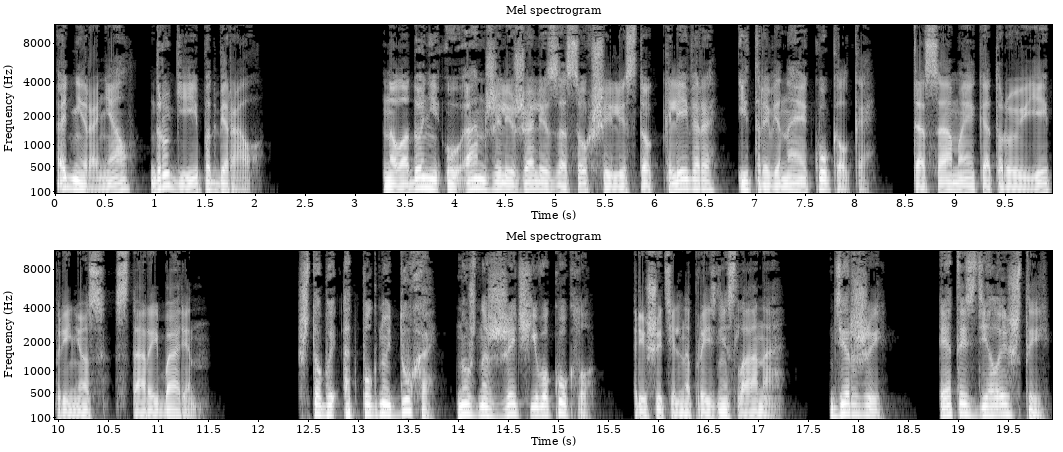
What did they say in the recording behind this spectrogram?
Одни ронял, другие подбирал. На ладони у Анжи лежали засохший листок клевера и травяная куколка, та самая, которую ей принес старый барин. «Чтобы отпугнуть духа, нужно сжечь его куклу», — решительно произнесла она. «Держи. Это сделаешь ты.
